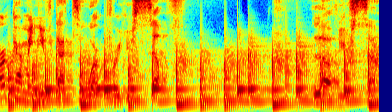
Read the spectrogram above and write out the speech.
work, I mean you've got to work for yourself. Love yourself.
